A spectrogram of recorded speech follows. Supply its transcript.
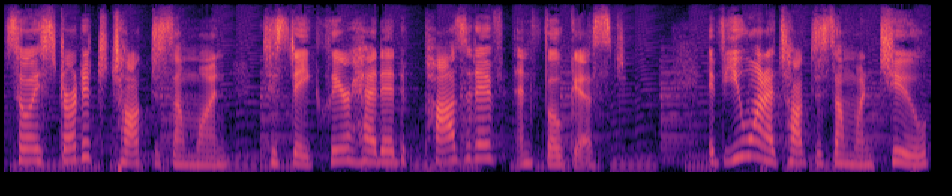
So I started to talk to someone to stay clear headed, positive, and focused. If you want to talk to someone too,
